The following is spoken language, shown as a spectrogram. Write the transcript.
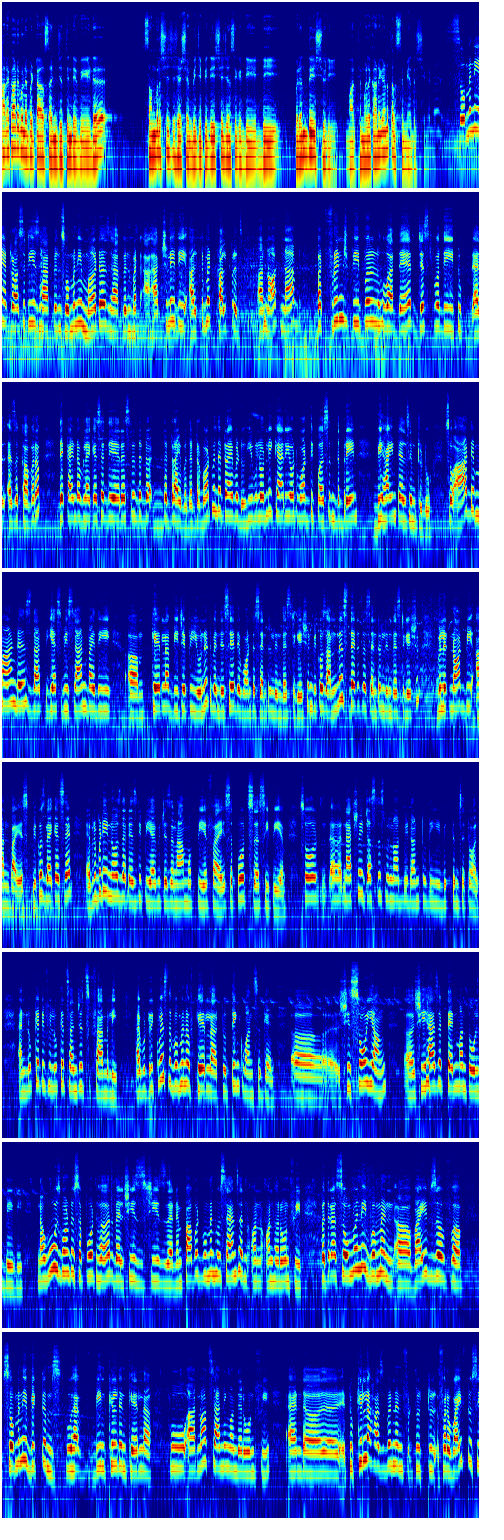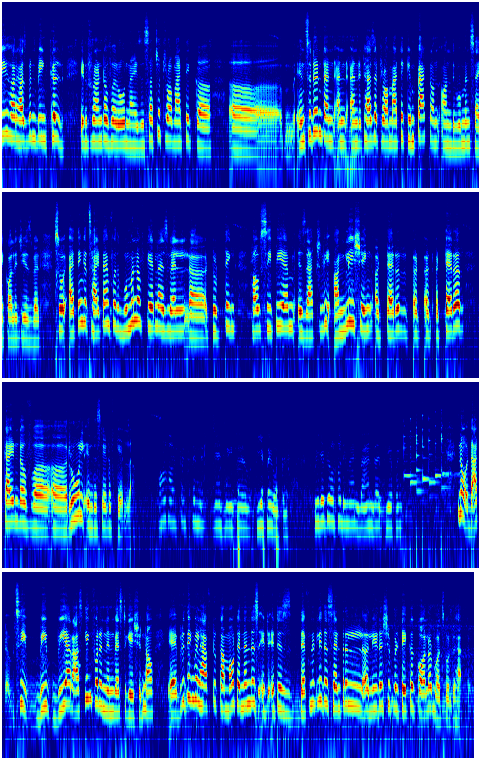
പാലക്കാട് കൊല്ലപ്പെട്ട സഞ്ജിത്തിന്റെ വീട് സന്ദർശിച്ച ശേഷം ബി ജെ പി ദേശീയ ജനറൽ സെക്രട്ടറി ഡി പുരന്തേശ്വരി മാധ്യമങ്ങളെ കാണുകയാണ് തത്സമയ ദൃശ്യങ്ങൾ so many atrocities happen, so many murders happen, but uh, actually the ultimate culprits are not nabbed, but fringe people who are there just for the to as, as a cover up. They kind of like I said, they arrested the the driver. The what will the driver do? He will only carry out what the person, the brain behind tells him to do. So our demand is that yes, we stand by the um, Kerala BJP unit when they say they want a central investigation because unless there is a central investigation, will it not be unbiased? Because like I said, everybody knows that SDPI, which is an arm of PFI, supports uh, CPM. So uh, naturally justice will not be done to the victims at all. And look at, if you look at Sanjit's family, I would request the women of Kerala to think once again. Uh, she's so young. Uh, she has a 10-month-old baby. Now, who is going to support her? Well, she's she's an empowered woman who stands on, on, on her own feet. But there are so many women, uh, wives of uh, so many victims who have been killed in Kerala who are not standing on their own feet. And uh, to kill a husband and for, to, to, for a wife to see her husband being killed in front of her own eyes is such a traumatic uh, uh, incident and, and, and it has a traumatic impact on, on the woman's psychology as well. So I think it's high time for the women of Kerala as well uh, to think how CPM is actually unleashing a terror, a, a, a terror kind of uh, uh, rule in the state of Kerala. All culprits in is uh, PFI workers. BJP also demand ban the PFI. No, that see, we we are asking for an investigation now. Everything will have to come out, and then this it, it is definitely the central uh, leadership will take a call on what's going to happen.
